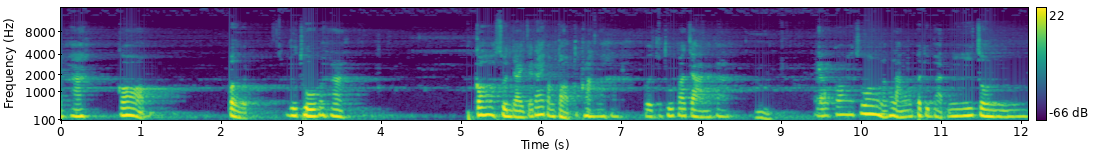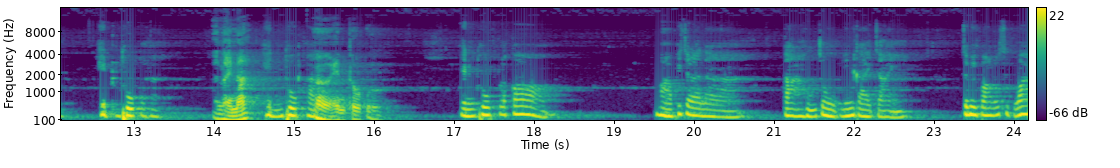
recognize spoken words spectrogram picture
นะคะ ก็เปิด YouTube ค่ะ ก็ส่วนใหญ่จะได้คำตอบทุกครั้งนะคะ เปิดยูทูปอาจารย์นะคะ แล้วก็ช่วงหลังๆ ปฏิบัตินี้จนเห็นทุกข์นะคะอะไรนะ เห็นทุกข์ค่ะ เออ เห็นทุกข์ เห็นทุกข์แล้วก็ มาพิจารณาตาหูจมูกลิ้นกายใจ จะมีความรู้สึกว่า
